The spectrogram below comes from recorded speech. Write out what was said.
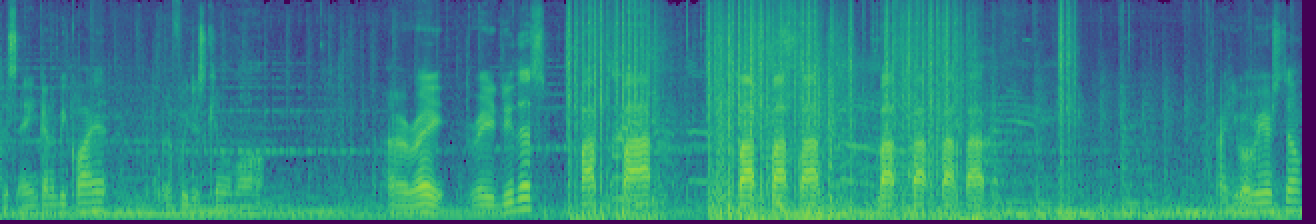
This ain't gonna be quiet. What if we just kill them all? All right, ready to do this? Bop, bop, bop, bop, bop, bop, bop, bop, bop. Aren't you over here still?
